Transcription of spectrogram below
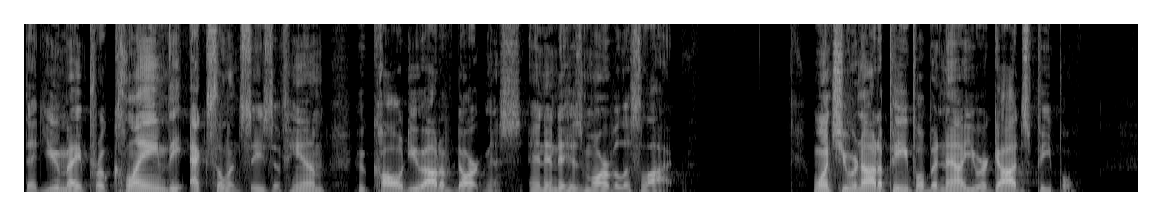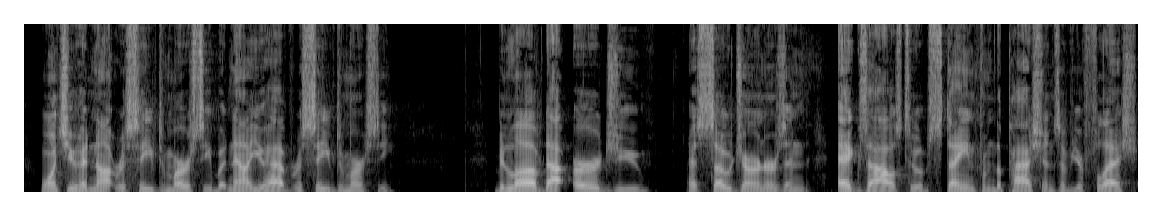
that you may proclaim the excellencies of him who called you out of darkness and into his marvelous light. Once you were not a people, but now you are God's people. Once you had not received mercy, but now you have received mercy. Beloved, I urge you, as sojourners and exiles, to abstain from the passions of your flesh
